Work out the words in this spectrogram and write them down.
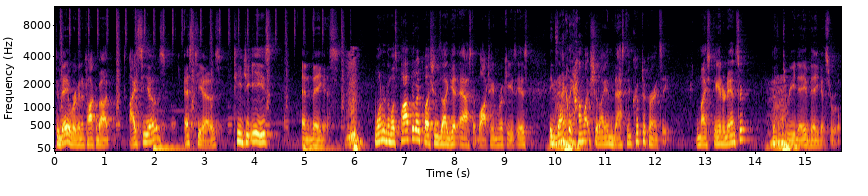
Today we're going to talk about ICOs, STOs, TGEs, and Vegas. One of the most popular questions I get asked at Blockchain Rookies is, exactly how much should I invest in cryptocurrency? And my standard answer, the three-day Vegas rule.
